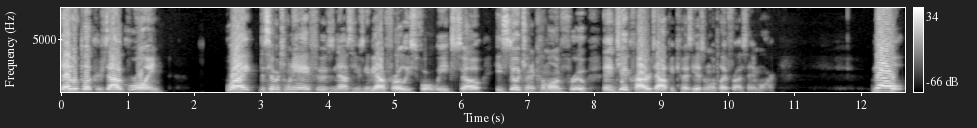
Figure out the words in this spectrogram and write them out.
Devin Booker's out groin. Right, December 28th, it was announced that he was going to be out for at least four weeks, so he's still trying to come on through. And Jay Crowder's out because he doesn't want to play for us anymore. Now,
